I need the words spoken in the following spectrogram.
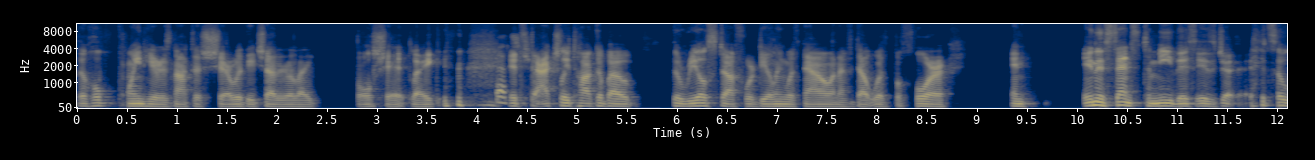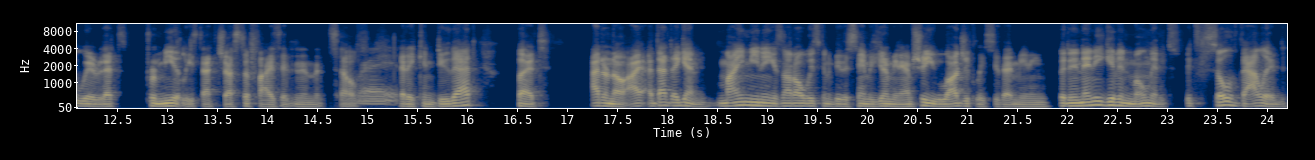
The whole point here is not to share with each other like bullshit. Like it's true. to actually talk about the real stuff we're dealing with now and I've dealt with before and in a sense to me this is just it's so weird. That's for me at least that justifies it in itself right. that it can do that. But i don't know. I that again my meaning is not always going to be the same as your meaning. I'm sure you logically see that meaning. But in any given moment it's, it's so valid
